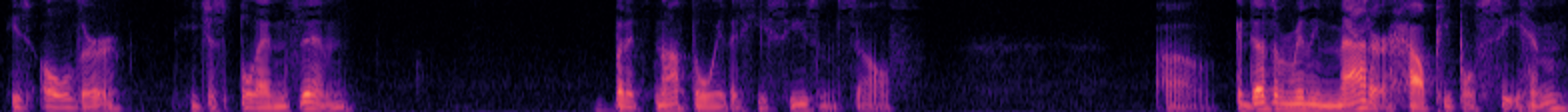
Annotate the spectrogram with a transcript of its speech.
He's older. He just blends in. But it's not the way that he sees himself. Uh, it doesn't really matter how people see him,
